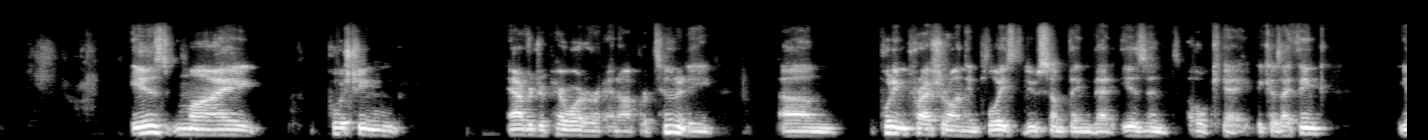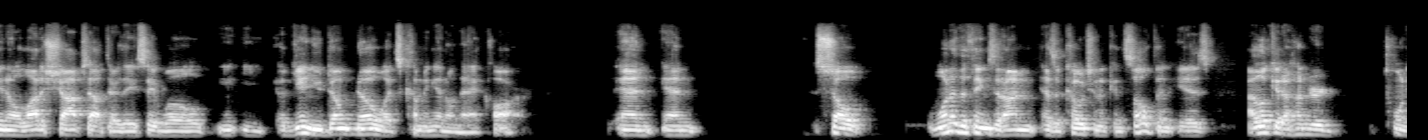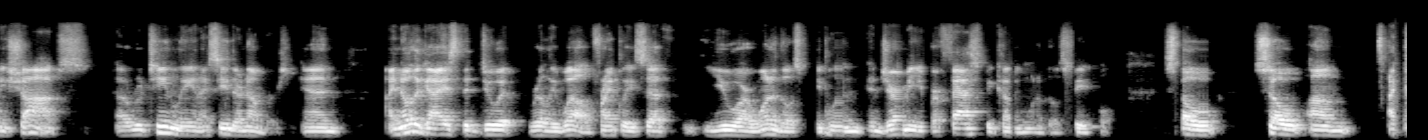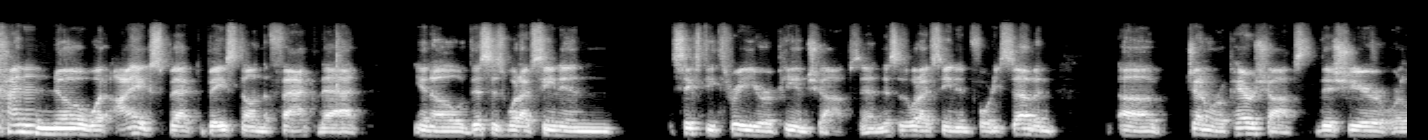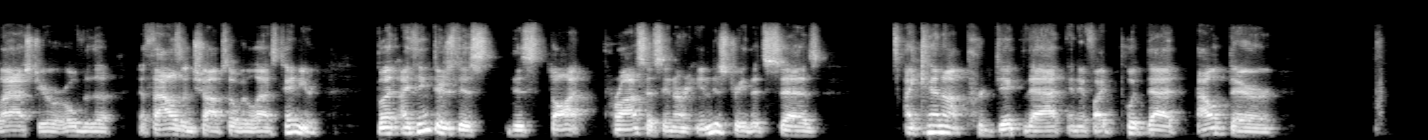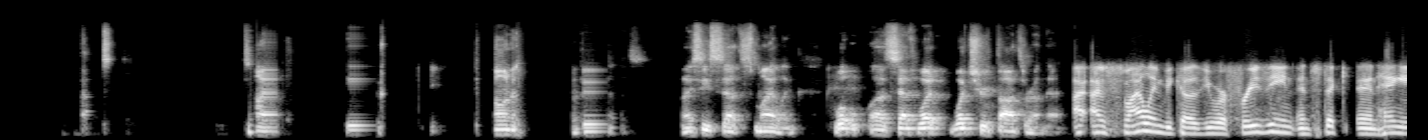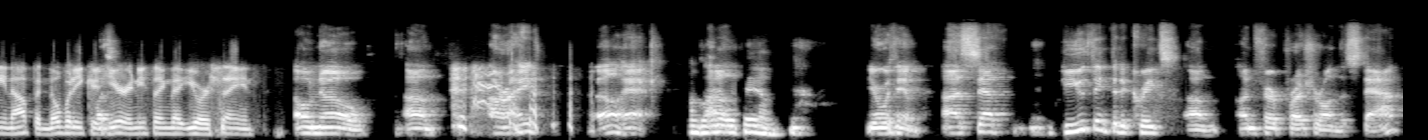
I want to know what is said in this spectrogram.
is my pushing average repair order an opportunity um, putting pressure on the employees to do something that isn't okay because i think you know a lot of shops out there they say well again you don't know what's coming in on that car and and so one of the things that I'm as a coach and a consultant is I look at 120 shops uh, routinely and I see their numbers. And I know the guys that do it really well. Frankly, Seth, you are one of those people, and, and Jeremy, you are fast becoming one of those people. So, so um, I kind of know what I expect based on the fact that you know this is what I've seen in 63 European shops, and this is what I've seen in 47 uh, general repair shops this year or last year or over the a thousand shops over the last 10 years. But I think there's this this thought process in our industry that says I cannot predict that, and if I put that out there, not honest business. And I see Seth smiling. What, uh, Seth, what what's your thoughts around that? I, I'm smiling because you were freezing and stick and hanging up, and nobody could What? hear anything that you were saying. Oh no! Um, all right. well, heck, I'm glad Um, it was him. you're with him, uh, Seth. Do you think that it creates um, unfair pressure on the staff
